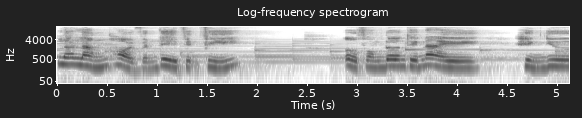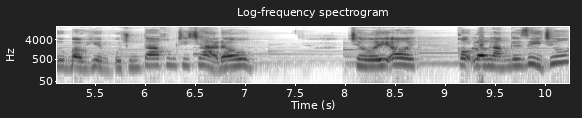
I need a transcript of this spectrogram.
lo lắng hỏi vấn đề viện phí. Ở phòng đơn thế này, hình như bảo hiểm của chúng ta không chi trả đâu. Trời ơi, cậu lo lắng cái gì chứ?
